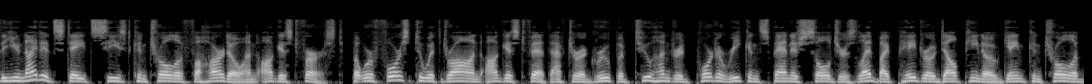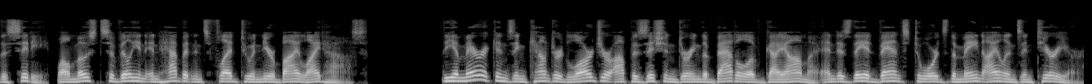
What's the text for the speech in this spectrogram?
The United States seized control of Fajardo on August 1, but were forced to withdraw on August 5 after a group of 200 Puerto Rican Spanish soldiers led by Pedro del Pino gained control of the city, while most civilian inhabitants fled to a nearby lighthouse. The Americans encountered larger opposition during the Battle of Guayama and as they advanced towards the main island's interior.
